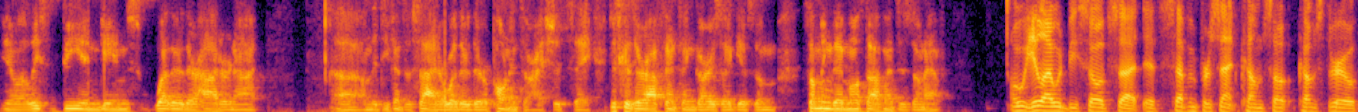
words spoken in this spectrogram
you know, at least be in games whether they're hot or not uh, on the defensive side, or whether their opponents are, I should say, just because their offense and Garza gives them something that most offenses don't have. Oh, Eli would be so upset if seven percent comes comes through.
